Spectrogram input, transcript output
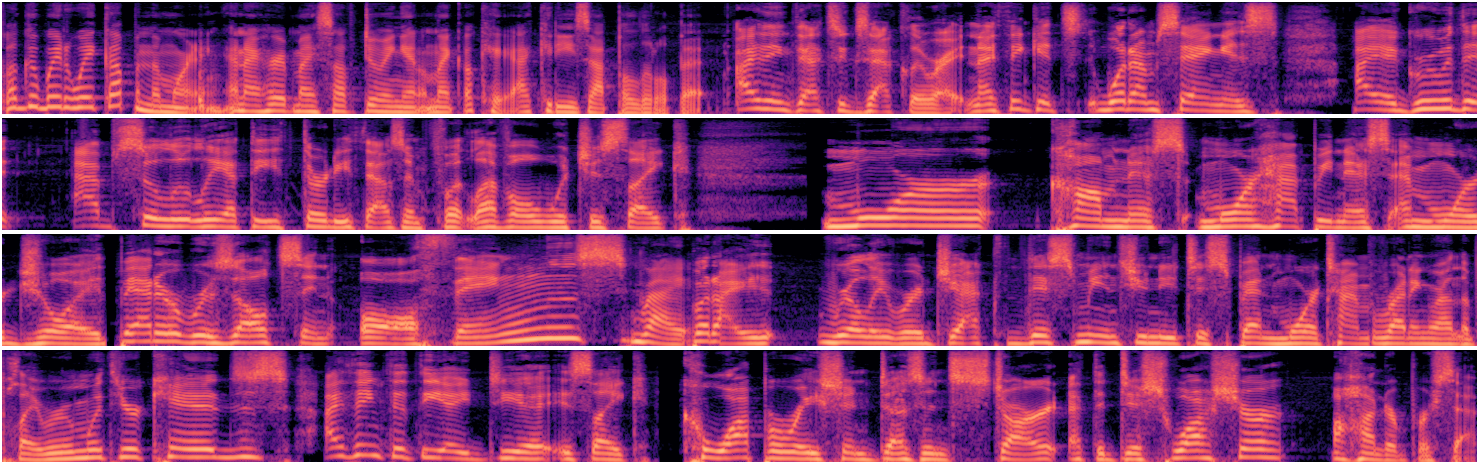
a good way to wake up in the morning. And I heard myself doing it. I'm like, okay, I could ease up a little bit. I think that's exactly right. And I think it's what I'm saying is I agree with it absolutely at the 30,000 foot level, which is like more calmness, more happiness, and more joy. Better results in all things. Right. But I really reject this means you need to spend more time running around the playroom with your kids. I think that the idea is like cooperation doesn't start at the dishwasher 100%.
